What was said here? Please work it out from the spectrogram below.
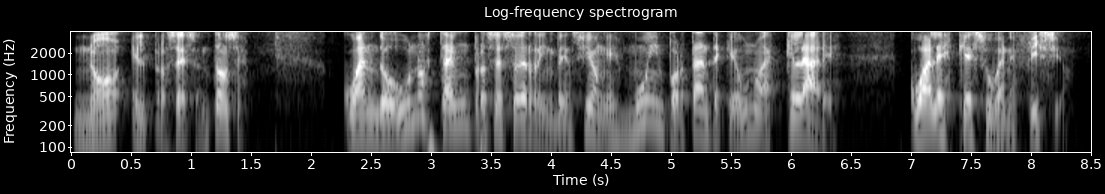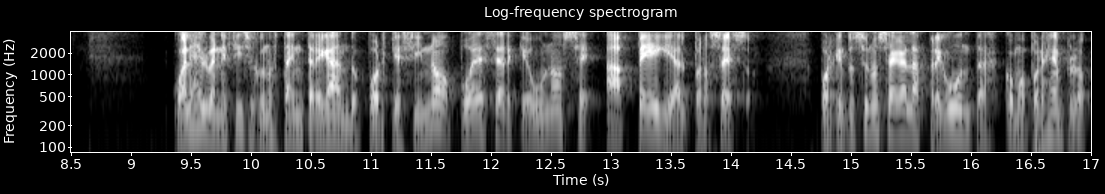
no el proceso. Entonces, cuando uno está en un proceso de reinvención, es muy importante que uno aclare cuál es que es su beneficio. ¿Cuál es el beneficio que uno está entregando? Porque si no, puede ser que uno se apegue al proceso. Porque entonces uno se haga las preguntas como por ejemplo,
